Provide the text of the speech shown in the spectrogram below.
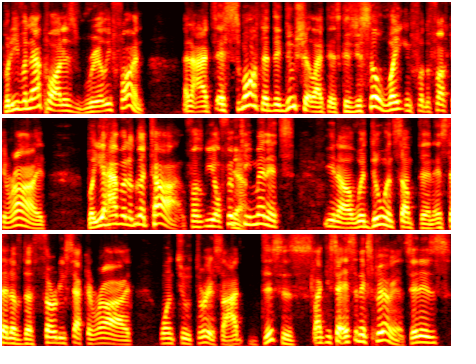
But even that part is really fun. And I, it's, it's smart that they do shit like this because you're still waiting for the fucking ride, but you're having a good time for you know 15 yeah. minutes. You know, we're doing something instead of the 30 second ride. One, two, three. So I, this is like you said, it's an experience. It is.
